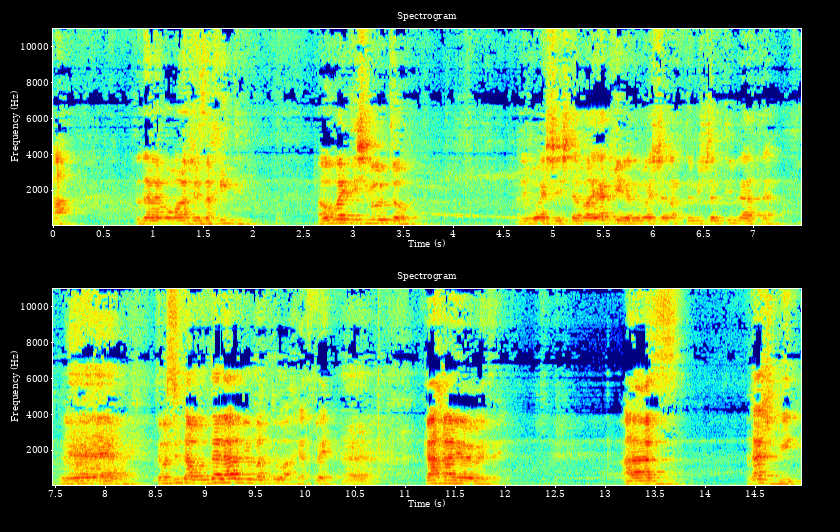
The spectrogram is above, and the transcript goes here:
אה, תודה לבורא עולם שזכיתי. אהוביי, תשמעו טוב. אני רואה שהשתבר יקיר, אני רואה שאנחנו משתלטים לאט לאט. אתם עושים את העבודה לאט ובטוח, יפה. ככה אני אוהב את זה. אז רשב"י,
